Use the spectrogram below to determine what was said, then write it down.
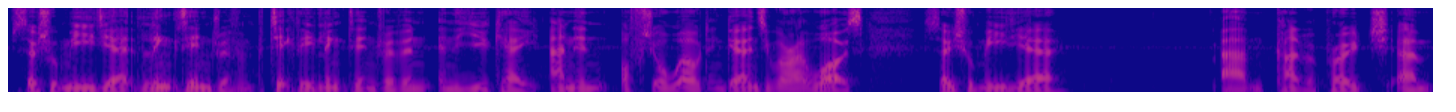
social media, LinkedIn driven, particularly LinkedIn driven in the UK and in offshore world in Guernsey where I was. Social media um, kind of approach, um,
